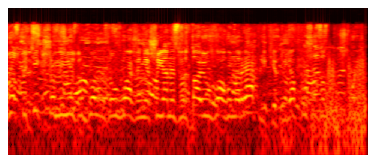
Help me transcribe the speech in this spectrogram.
просто тільки що мені зробили зауваження, що я не звертаю увагу на репліки, то я прошу заспокоїти.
